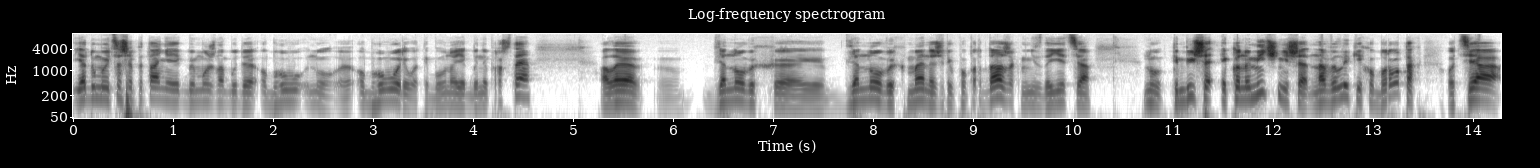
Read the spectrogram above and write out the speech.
я думаю, це ще питання якби можна буде обгов... ну, е, обговорювати, бо воно якби непросте. Але е, для нових, е, для нових менеджерів по продажах, мені здається, ну, тим більше економічніше на великих оборотах оця,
